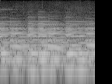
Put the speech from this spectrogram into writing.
Música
